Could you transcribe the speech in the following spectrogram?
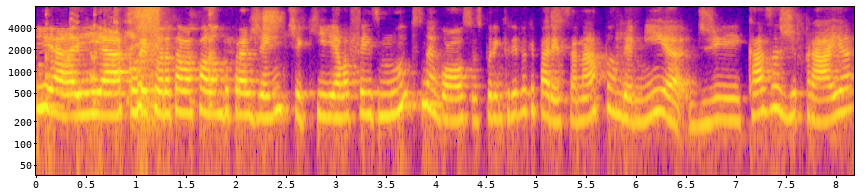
E aí a corretora estava falando para gente que ela fez muitos negócios, por incrível que pareça, na pandemia, de casas de praia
